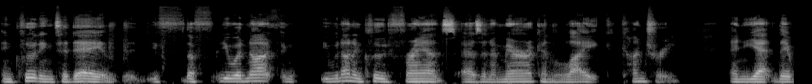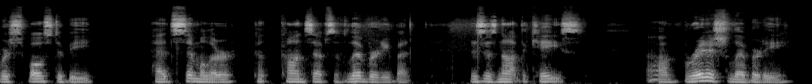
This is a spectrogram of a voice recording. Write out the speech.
including today, the you would not you would not include France as an American like country, and yet they were supposed to be had similar co- concepts of liberty, but this is not the case. Uh, British liberty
